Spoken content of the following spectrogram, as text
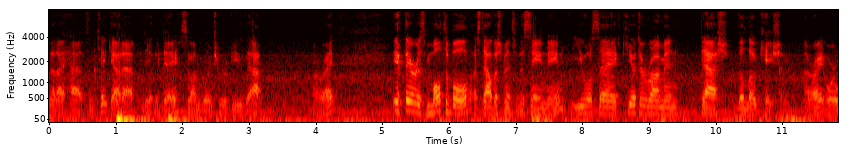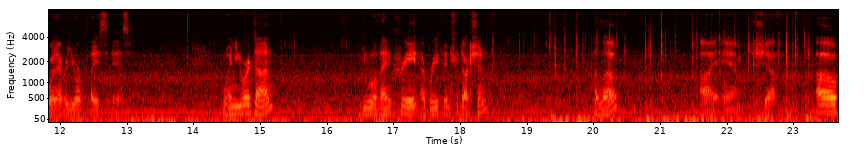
that I had some takeout at the other day, so I'm going to review that. All right. If there is multiple establishments with the same name, you will say Kyoto Ramen dash the location, all right, or whatever your place is. When you are done, you will then create a brief introduction. Hello, I am Chef O,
